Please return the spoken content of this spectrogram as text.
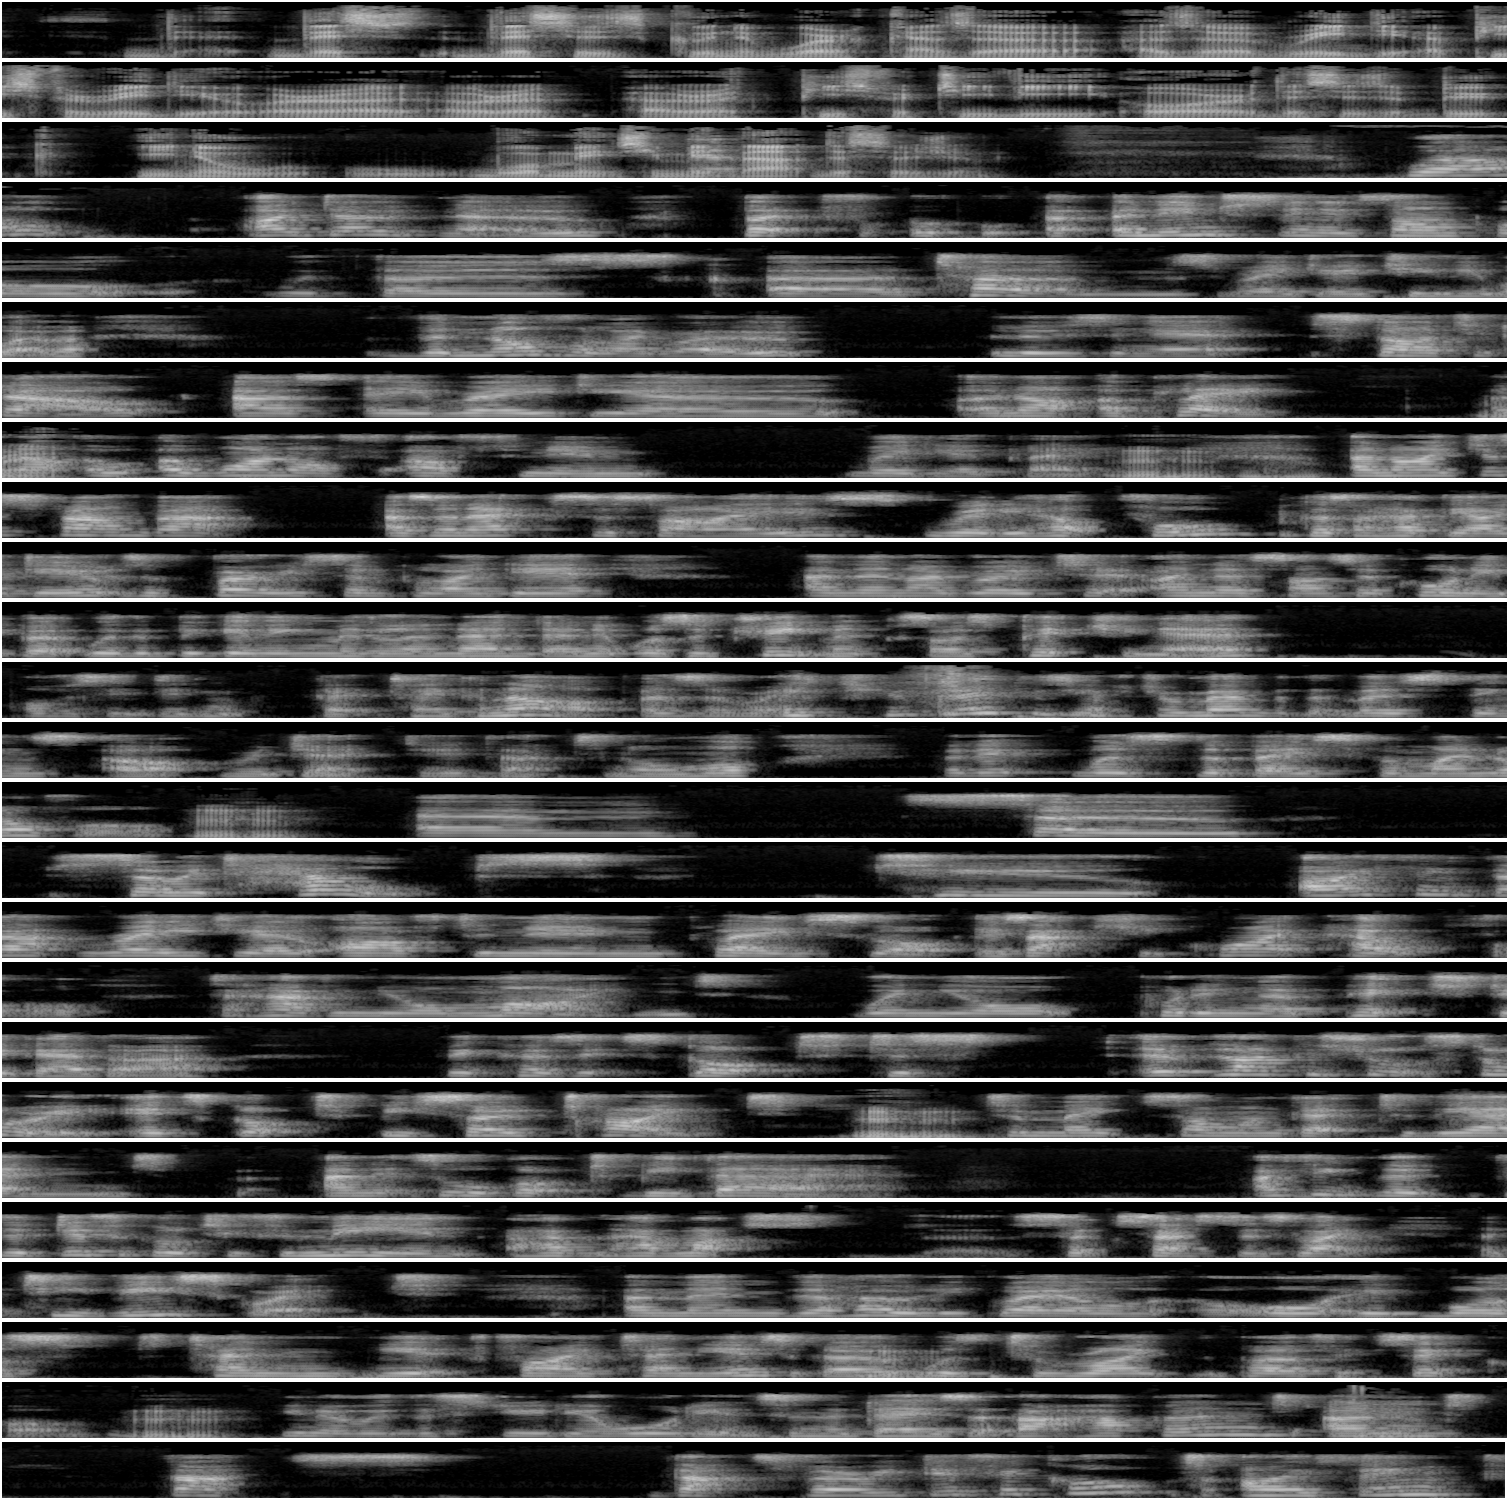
this, this is going to work as a, as a radio, a piece for radio or a, or a, or a piece for TV or this is a book? You know, what makes you make Yeah. that decision? Well, I don't know, but f- uh, an interesting example with those uh, terms, radio, TV, whatever. The novel I wrote, Losing It, started out as a radio, an, a play, an- Right. a, a one-off afternoon radio play, Mhm. and I just found that as an exercise really helpful because I had the idea. It was a very simple idea. And then I wrote it. I know it sounds so corny, but with a beginning, middle, and end. And it was a treatment because I was pitching it obviously it didn't get taken up as a radio play because you have to remember that most things are rejected. That's normal. But it was the base for my novel. Mhm. Um, so, so it helps to, I think that radio afternoon play slot is actually quite helpful to have in your mind when you're putting a pitch together because it's got to, like a short story, it's got to be so tight Mhm. to make someone get to the end and it's all got to be there. I think the, the difficulty for me, and I haven't had much uh, success, is like a TV script. And then the holy grail, or it was 10, five, 10 years ago, Mhm. was to write the perfect sitcom, Mhm. you know, with the studio audience in the days that that happened. And that's, that's very difficult, I think,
